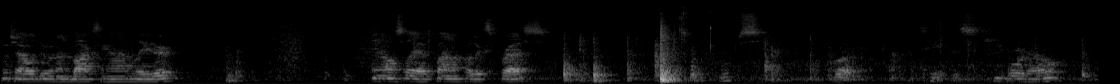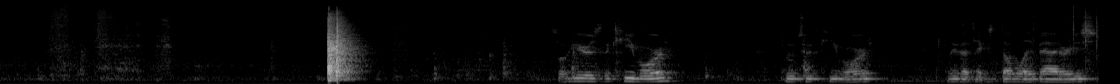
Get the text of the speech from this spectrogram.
which I will do an unboxing on later. And also I have Final Cut Express. Oops. But, take this keyboard out. So here's the keyboard, Bluetooth keyboard. I believe that takes double A batteries.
